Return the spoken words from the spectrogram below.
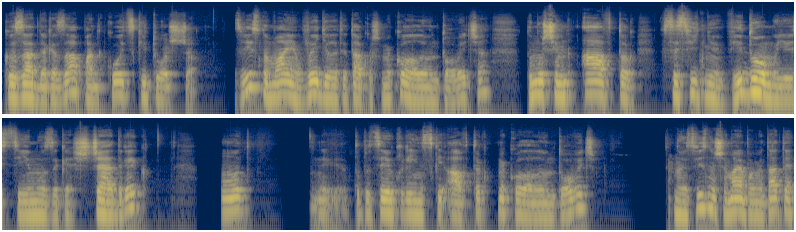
Коза Дереза, Пан Коцький тощо. Звісно, маємо виділити також Микола Леонтовича, тому що він автор всесвітньо відомої ось цієї музики Щедрик. От. Тобто це український автор Микола Леонтович. Ну і звісно, що маємо пам'ятати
